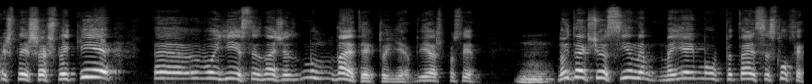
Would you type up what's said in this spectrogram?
пішли шашлики е, їсти, значить, ну, знаєте, як то є, я ж постійно. Мгм. Ну і так що сіли, ну я йому питаюся, слухай,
